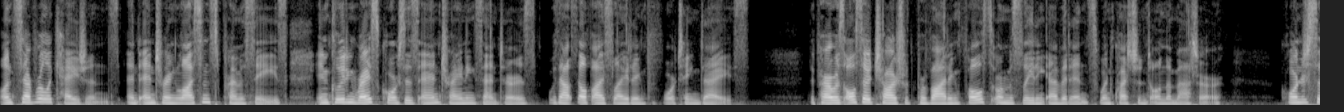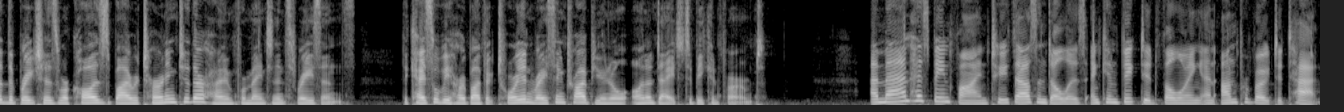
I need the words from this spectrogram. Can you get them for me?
on several occasions and entering licensed premises, including racecourses and training centres, without self isolating for 14 days. The pair was also charged with providing false or misleading evidence when questioned on the matter. Cornish said the breaches were caused by returning to their home for maintenance reasons. The case will be heard by Victorian Racing Tribunal on a date to be confirmed. A man has been fined $2,000 and convicted following an unprovoked attack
